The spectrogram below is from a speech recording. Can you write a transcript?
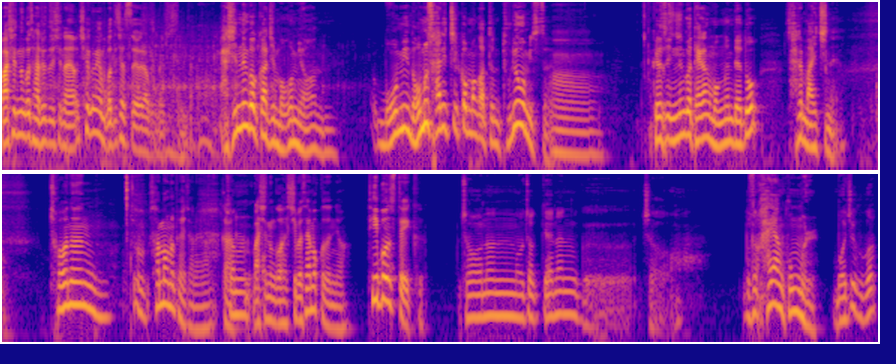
맛있는 거 자주 드시나요? 최근에 뭐 드셨어요? 라고 보내주셨습니다. 맛있는 것까지 먹으면 몸이 너무 살이 찔 것만 같은 두려움이 있어요. 어, 그래서 있는 거 대강 먹는데도 살은 많이 찌네요. 저는 좀 사 먹는 편이잖아요. 그러니까 전- 맛있는 거 집에서 해 먹거든요. 티본 스테이크. 저는 어저께는 그 저 무슨 하얀 국물 뭐지 그거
